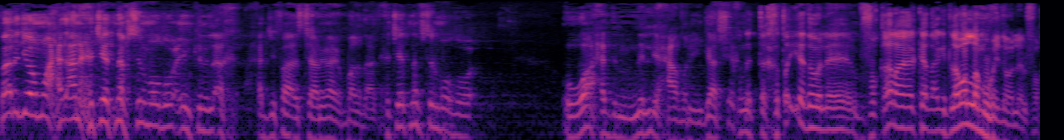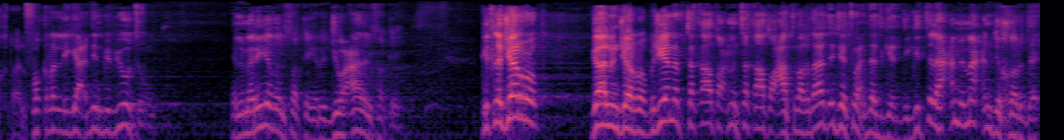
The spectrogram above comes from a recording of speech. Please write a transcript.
فرد يوم واحد أنا حكيت نفس الموضوع يمكن الأخ حجي فائز كان وياي ببغداد حكيت نفس الموضوع. وواحد من اللي حاضرين قال شيخنا انت خطية ذولا فقراء كذا. قلت له والله مو هذول الفقراء الفقراء اللي قاعدين ببيوتهم المريض الفقير الجوعان الفقير. قلت له جرب. قال نجرب. جينا بتقاطع من تقاطعات بغداد اجت وحدة تقدي. قلت لها عمي ما عندي خردة.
